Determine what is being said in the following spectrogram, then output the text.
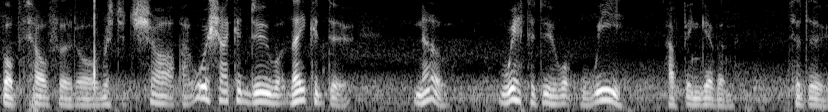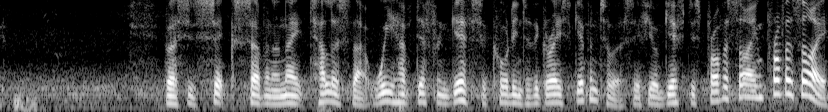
Bob Telford or Richard Sharp. I wish I could do what they could do. No, we're to do what we have been given to do. Verses 6, 7, and 8 tell us that we have different gifts according to the grace given to us. If your gift is prophesying, prophesy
